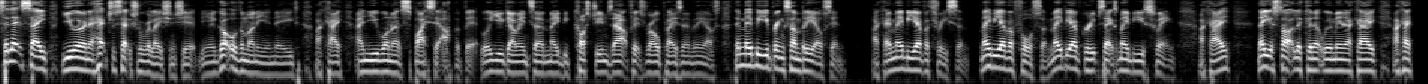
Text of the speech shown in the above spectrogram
So let's say you are in a heterosexual relationship, you got all the money you need, okay, and you want to spice it up a bit. Well, you go into maybe costumes, outfits, role plays, and everything else. Then maybe you bring somebody else in. Okay, maybe you have a threesome, maybe you have a foursome, maybe you have group sex, maybe you swing. Okay, now you start looking at women. Okay, okay,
